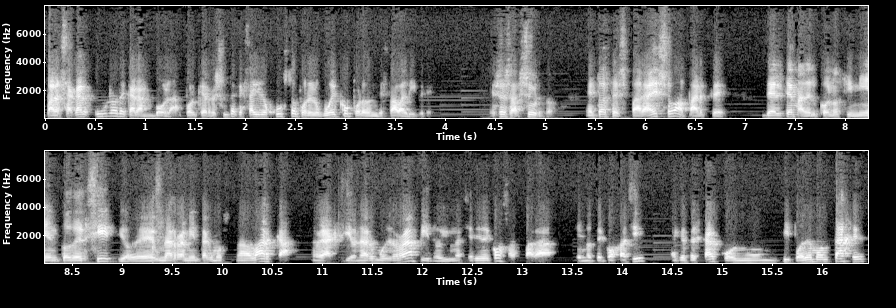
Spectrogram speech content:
para sacar uno de carambola, porque resulta que se ha ido justo por el hueco por donde estaba libre. Eso es absurdo. Entonces, para eso, aparte del tema del conocimiento del sitio, de una herramienta como es una barca, reaccionar muy rápido y una serie de cosas para que no te coja así, hay que pescar con un tipo de montaje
